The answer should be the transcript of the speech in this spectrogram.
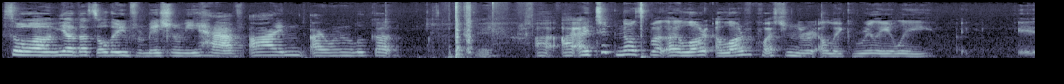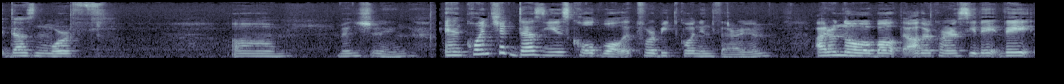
So um yeah that's all the information we have. I'm i want to look up okay I, I took notes, but a lot a lot of questions are like really really it doesn't worth um mentioning. And CoinCheck does use cold wallet for Bitcoin and Ethereum. I don't know about the other currency. They they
